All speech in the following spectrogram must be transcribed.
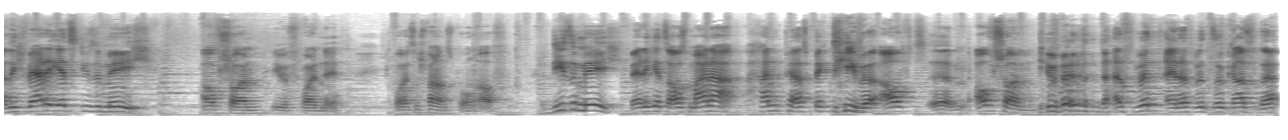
Also ich werde jetzt diese Milch aufschäumen, liebe Freunde. Ich baue jetzt einen Spannungsbogen auf. Diese Milch werde ich jetzt aus meiner Handperspektive auf, ähm, aufschäumen. Das wird, ey, das wird so krass, ne?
